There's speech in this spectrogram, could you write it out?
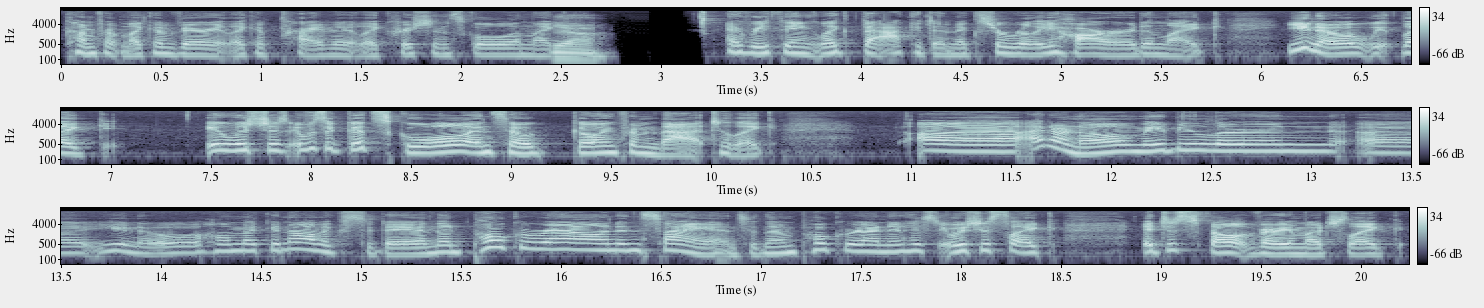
come from like a very like a private like Christian school and like Yeah. everything like the academics are really hard and like you know like it was just it was a good school and so going from that to like uh i don't know maybe learn uh you know home economics today and then poke around in science and then poke around in history it was just like it just felt very much like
